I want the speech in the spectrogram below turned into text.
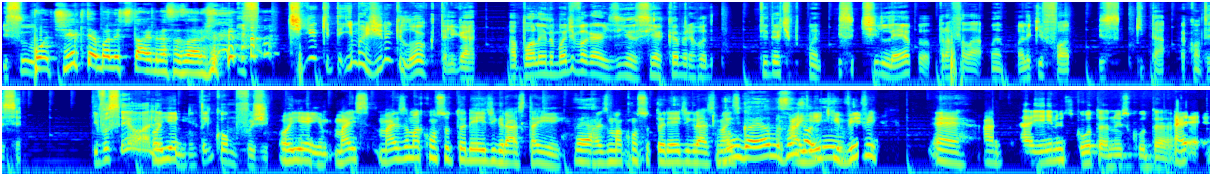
Isso. Pô, tinha que ter bullet time nessas horas, né? Isso, tinha que ter. Imagina que louco, tá ligado? A bola indo mó devagarzinho, assim, a câmera rodando. Entendeu? Tipo, mano, isso te leva pra falar, mano, olha que foda isso que tá acontecendo. E você olha, Oi, não tem como fugir. Oi, mais, mais uma consultoria aí de graça, tá aí. É. Mais uma consultoria aí de graça. Mas não ganhamos um a EA que vive, é. A... Aí não escuta, não escuta. É,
